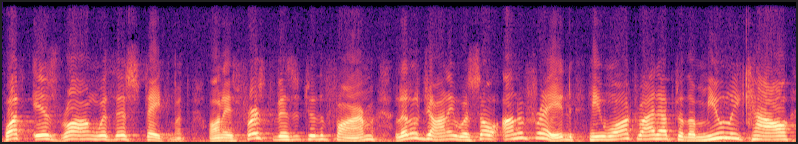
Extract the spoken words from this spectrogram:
What is wrong with this statement? On his first visit to the farm, little Johnny was so unafraid he walked right up to the muley cow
